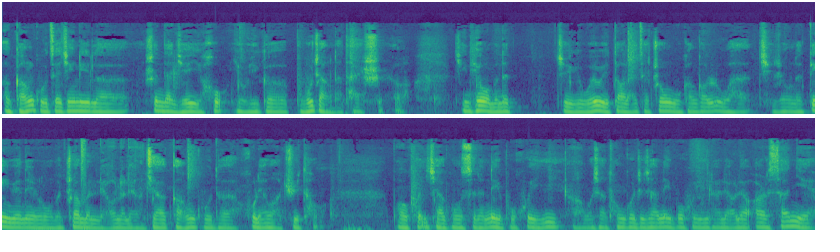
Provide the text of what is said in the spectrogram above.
呃，港股在经历了圣诞节以后有一个补涨的态势啊。今天我们的这个娓娓道来，在中午刚刚录完，其中的订阅内容我们专门聊了两家港股的互联网巨头，包括一家公司的内部会议啊，我想通过这家内部会议来聊聊二三年。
